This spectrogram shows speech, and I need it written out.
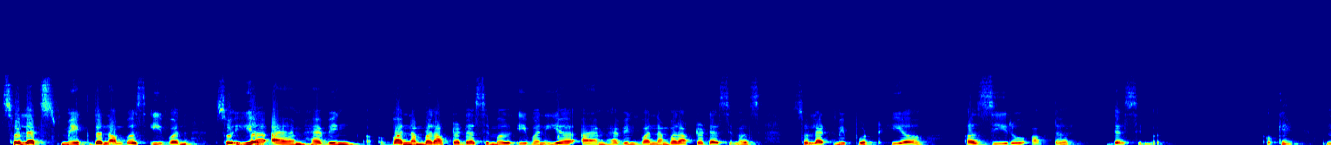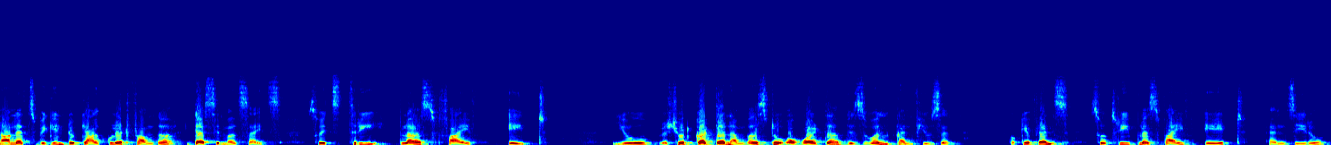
so let's make the numbers even. So here I am having one number after decimal, even here I am having one number after decimals. So let me put here a zero after decimal okay now let's begin to calculate from the decimal sides so it's 3 plus 5 8 you should cut the numbers to avoid the visual confusion. Okay friends? So 3 plus 5 8 and 0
